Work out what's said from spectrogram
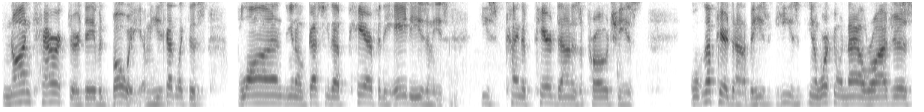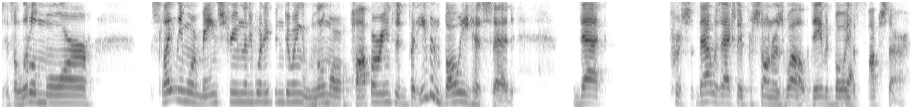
non-character David Bowie. I mean, he's got like this blonde, you know, gussied up hair for the 80s, and he's he's kind of pared down his approach. He's well, not pared down, but he's he's you know working with Nile Rodgers. It's a little more, slightly more mainstream than what he'd been doing, a little more pop oriented. But even Bowie has said that pers- that was actually a persona as well. David Bowie, yes. the pop star.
